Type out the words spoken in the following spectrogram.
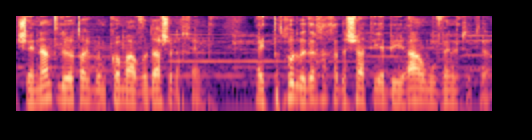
שאינן תלויות רק במקום העבודה שלכם. ההתפתחות בדרך החדשה תהיה בהירה ומובנת יותר.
